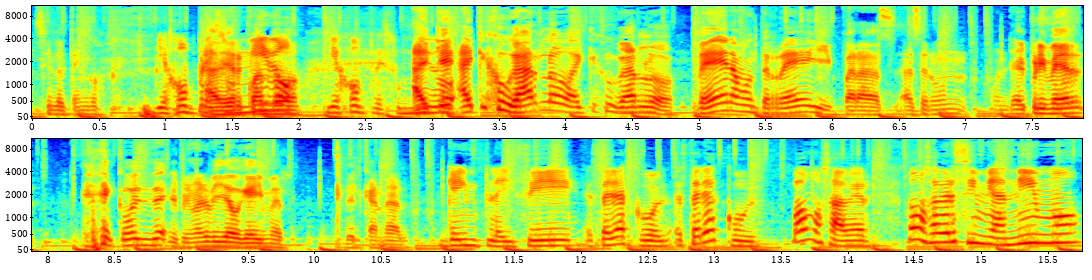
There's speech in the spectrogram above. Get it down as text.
sí lo tengo. Viejo ver, presumido. Viejo presumido. Hay que, hay que jugarlo, hay que jugarlo. Ven a Monterrey para hacer un, un- el primer, ¿cómo se dice? El primer video gamer del canal. Gameplay, sí. Estaría cool. Estaría cool. Vamos a ver. Vamos a ver si me animo.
